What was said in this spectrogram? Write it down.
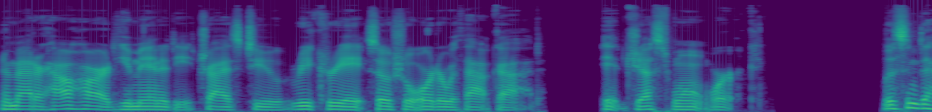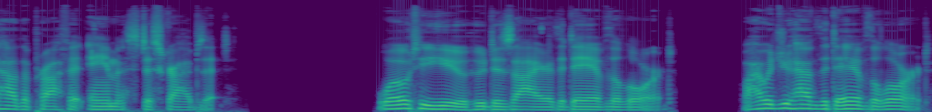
No matter how hard humanity tries to recreate social order without God, it just won't work. Listen to how the prophet Amos describes it. Woe to you who desire the day of the Lord. Why would you have the day of the Lord?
